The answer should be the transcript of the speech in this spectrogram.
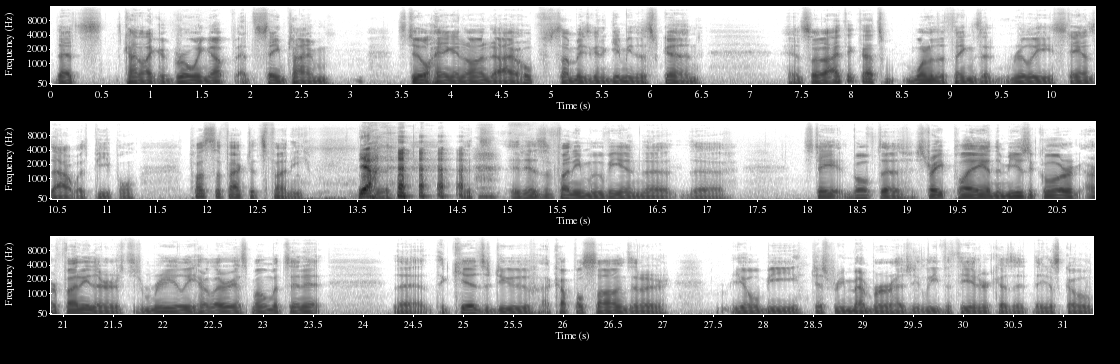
that's kind of like a growing up at the same time still hanging on to, I hope somebody's going to give me this gun. And so I think that's one of the things that really stands out with people. Plus the fact it's funny. Yeah. it's, it is a funny movie and the, the state, both the straight play and the musical are, are funny. There's some really hilarious moments in it. The, the kids do a couple songs that are, you'll be just remember as you leave the theater because they just go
